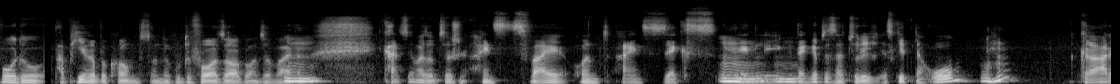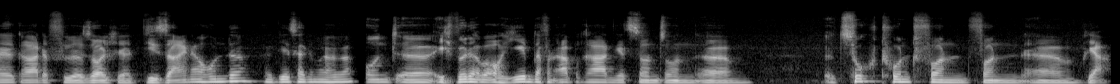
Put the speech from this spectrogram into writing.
wo du Papiere bekommst und eine gute Vorsorge und so weiter, Mhm. kannst du immer so zwischen 1,2 und 1,6 Mhm, hinlegen. mhm. Dann gibt es natürlich, es geht nach oben, Mhm. Gerade gerade für solche Designerhunde geht es halt immer höher. Und äh, ich würde aber auch jedem davon abraten, jetzt so, so ein ähm, Zuchthund von, von, ähm, ja,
